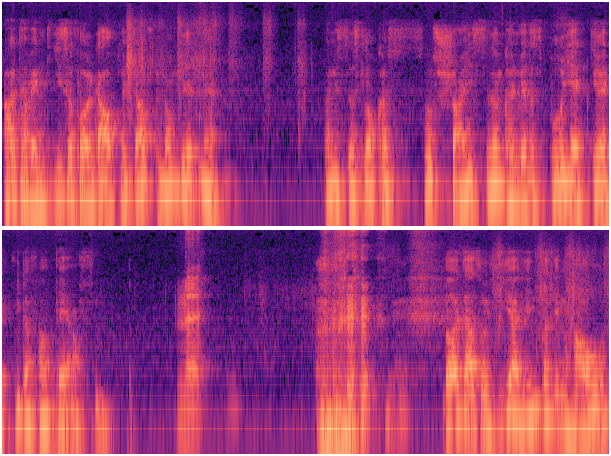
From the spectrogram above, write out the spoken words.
Alter, wenn diese Folge auch nicht aufgenommen wird, ne? Dann ist das locker so scheiße. Dann können wir das Projekt direkt wieder verwerfen. Ne. Leute, also hier hinter dem Haus.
